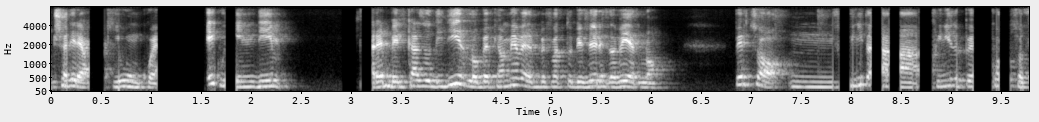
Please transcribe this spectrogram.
succedere a chiunque. E quindi sarebbe il caso di dirlo perché a me avrebbe fatto piacere saperlo. Perciò, mh, finita, finito il percorso a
